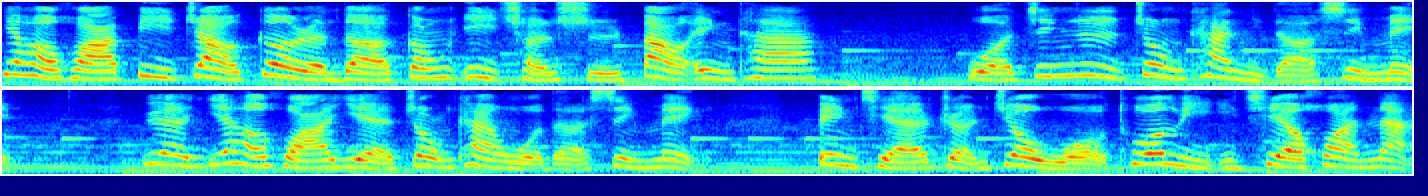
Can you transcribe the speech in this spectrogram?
耶和华必照个人的公义诚实报应他。我今日重看你的性命，愿耶和华也重看我的性命，并且拯救我脱离一切患难。”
